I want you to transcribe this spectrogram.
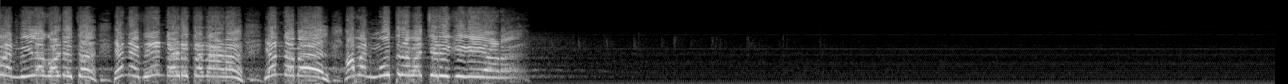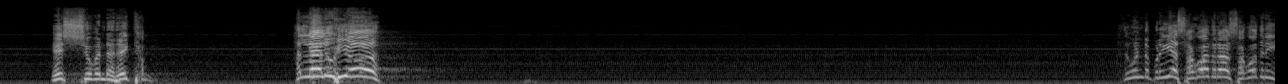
അവൻ വില കൊടുത്ത് എന്നെ വീണ്ടെടുത്തതാണ്. എന്റെ മേൽ അവൻ മുദ്ര വച്ചിരിക്കുകയാണ് യേശുവിന്റെ രക്തം. അതുകൊണ്ട് പ്രിയ സഹോദര സഹോദരി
